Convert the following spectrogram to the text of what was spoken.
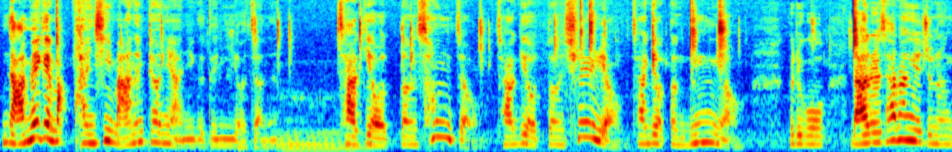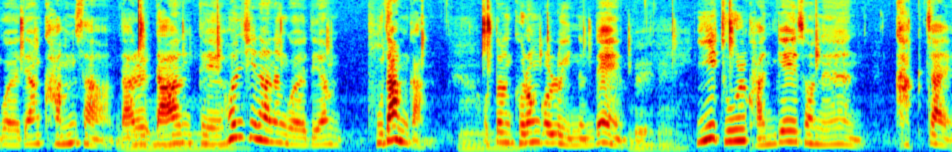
남에게 막 관심이 많은 편이 아니거든 이 여자는 음, 자기 어떤 성적, 자기 어떤 실력, 자기 어떤 능력 그리고 나를 사랑해 주는 거에 대한 감사, 나를 나한테 헌신하는 거에 대한 부담감 음, 어떤 그런 걸로 있는데. 이 둘 관계에서는 각자예요.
